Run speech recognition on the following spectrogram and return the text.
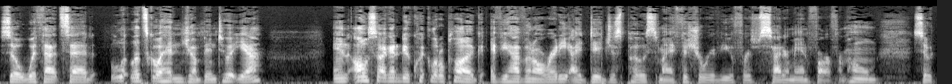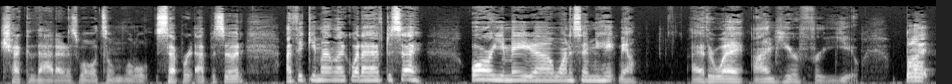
so, with that said, l- let's go ahead and jump into it, yeah? And also, I got to do a quick little plug. If you haven't already, I did just post my official review for Spider Man Far From Home, so check that out as well. It's a little separate episode. I think you might like what I have to say, or you may uh, want to send me hate mail. Either way, I'm here for you. But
